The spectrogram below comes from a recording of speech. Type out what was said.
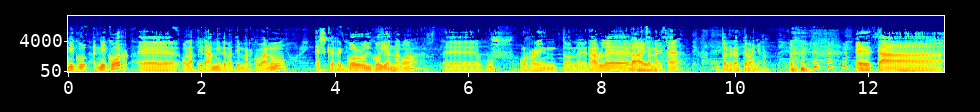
nik, nik hor, eh, hola piramide bat inbarko banu, eskerrik goi goian dago, eh, uf, horre intolerable Bai. jartzen naiz, eh? Intolerante baino. eta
